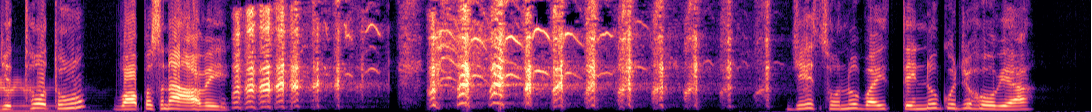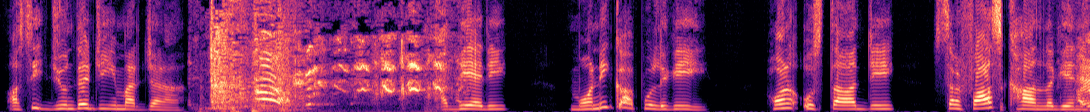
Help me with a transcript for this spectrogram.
ਜਿੱਥੋਂ ਤੂੰ ਵਾਪਸ ਨਾ ਆਵੇ। ਜੇ ਸੋਨੂੰ ਬਾਈ ਤੈਨੂੰ ਕੁਝ ਹੋ ਗਿਆ ਅਸੀਂ ਜਿਉਂਦੇ ਜੀ ਮਰ ਜਾਣਾ। ਅੱਗੇ ਜੀ ਮੋਨਿਕਾ ਭੁੱਲ ਗਈ। ਹੁਣ ਉਸਤਾਦ ਜੀ ਸਰਫਾਸ ਖਾਣ ਲੱਗੇ ਨੇ।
